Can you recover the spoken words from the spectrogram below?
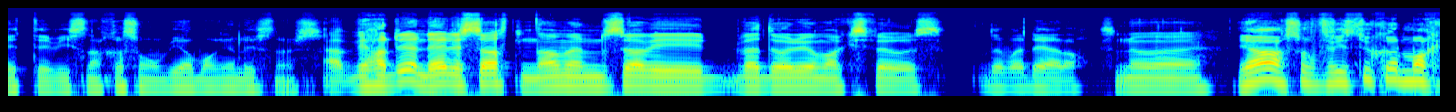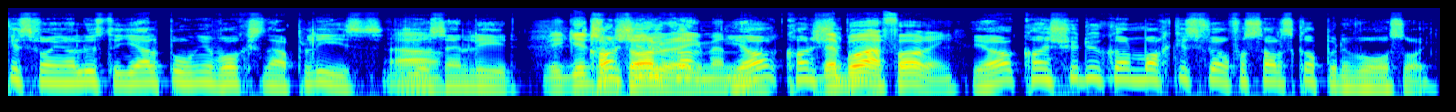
vet jeg. Vi snakker som om vi har mange listeners. Ja, vi hadde en del i starten, da, men så har vi vært dårlige å markedsføre oss. Det var det, da. Så nå eh, Ja, så hvis du kan markedsføring har lyst til å hjelpe unge voksne, please, gi oss en lyd. Vi gidder ikke betale deg, men ja, det er bra du- erfaring. Ja, kanskje du kan markedsføre for selskapene våre òg.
